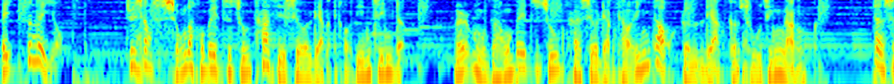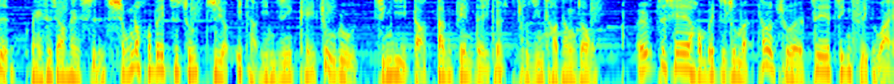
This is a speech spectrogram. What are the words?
诶，真的有。就像是雄的红背蜘蛛，它其实是有两条阴茎的，而母的红背蜘蛛它是有两条阴道跟两个储精囊。但是每次交配时，雄的红背蜘蛛只有一条阴茎可以注入精液到单边的一个储精槽当中，而这些红背蜘蛛们，它们除了这些精子以外，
